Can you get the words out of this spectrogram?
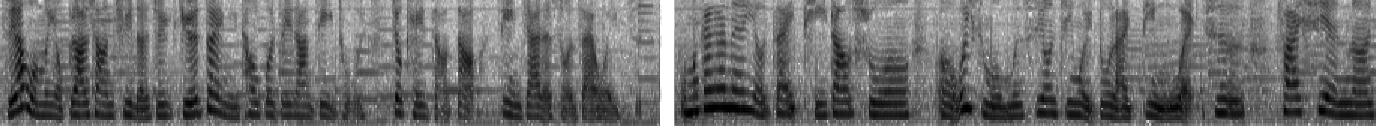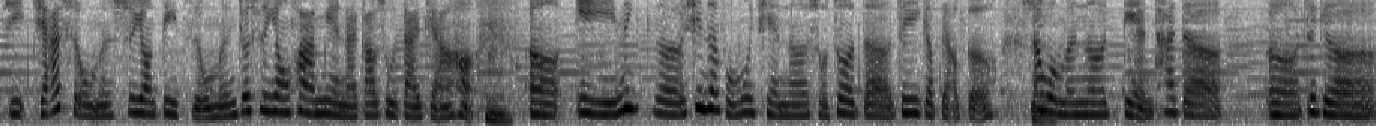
只要我们有标上去的，就绝对你透过这张地图就可以找到店家的所在位置。我们刚刚呢有在提到说，呃，为什么我们是用经纬度来定位？是发现呢，即假使我们是用地址，我们就是用画面来告诉大家哈，嗯呃，以那个县政府目前呢所做的这一个表格，那我们呢点它的呃这个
